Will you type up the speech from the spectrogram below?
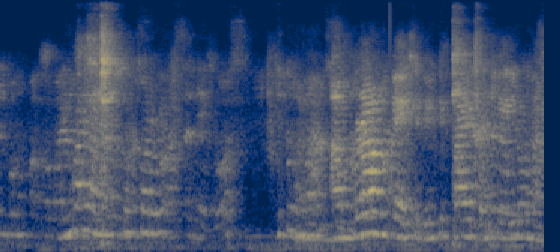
eh. Mahal ang brown kay 75 ang kilo na.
